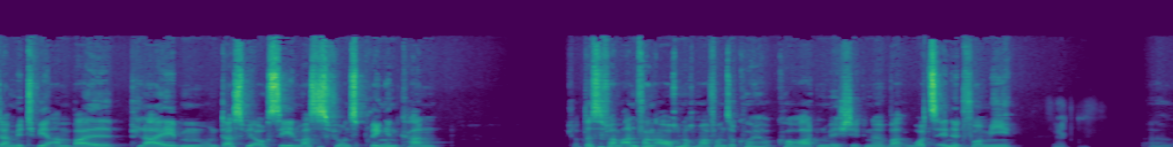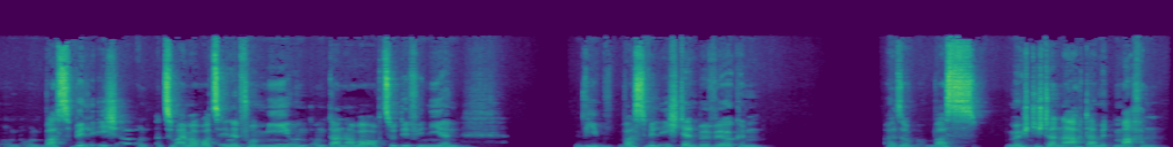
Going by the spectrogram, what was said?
damit wir am Ball bleiben und dass wir auch sehen, was es für uns bringen kann. Ich glaube, das ist am Anfang auch nochmal von so Ko- Kohorten wichtig. Ne? What's in it for me? Ja. Äh, Und, und was will ich? Und zum einmal what's in it for me und, und dann aber auch zu definieren, wie, was will ich denn bewirken? Also, was möchte ich danach damit machen?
